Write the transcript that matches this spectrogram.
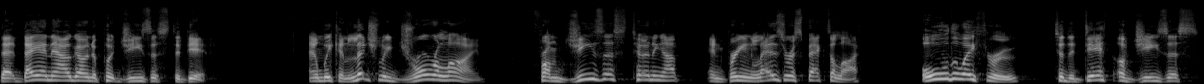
that they are now going to put Jesus to death. And we can literally draw a line from Jesus turning up and bringing Lazarus back to life all the way through to the death of Jesus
